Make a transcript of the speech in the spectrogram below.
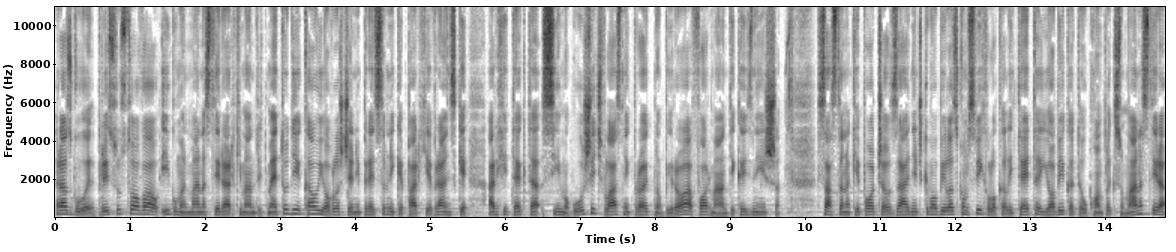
Razgovor je prisustvovao iguman manastira Arhimandrit Metodije kao i ovlašćeni predstavnik eparhije Vranjske, arhitekta Simo Gušić, vlasnik projektnog biroa Forma Antika iz Niša. Sastanak je počeo zajedničkim obilaskom svih lokaliteta i objekata u kompleksu manastira,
